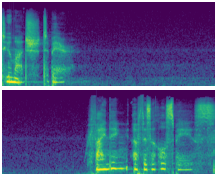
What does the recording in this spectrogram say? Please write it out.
too much to bear. Finding a physical space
